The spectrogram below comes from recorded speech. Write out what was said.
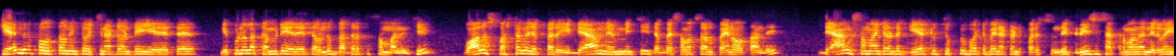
కేంద్ర ప్రభుత్వం నుంచి వచ్చినటువంటి ఏదైతే నిపుణుల కమిటీ ఏదైతే ఉందో భద్రతకు సంబంధించి వాళ్ళు స్పష్టంగా చెప్పారు ఈ డ్యామ్ నిర్మించి డెబ్బై సంవత్సరాల పైన అవుతుంది. డ్యామ్ సంబంధించినటువంటి గేట్లు తుప్పు పట్టిపోయినటువంటి పరిస్థితి ఉంది. గ్రీసు సక్రమంగా నిర్వహి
